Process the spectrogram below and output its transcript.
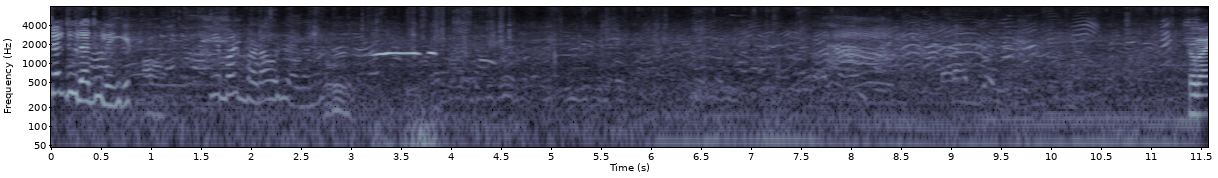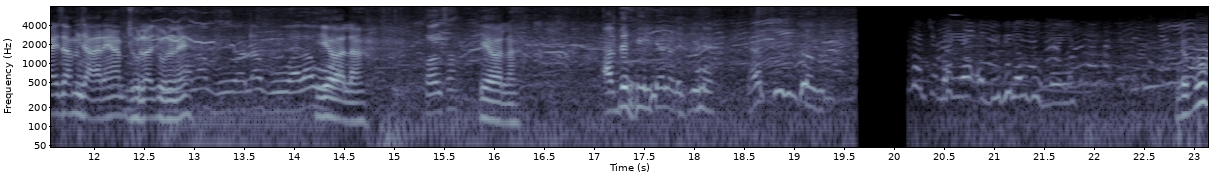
चल झूला झूलेंगे। ये बहुत बड़ा हो जाएगा ना। तो गाइस हम जा रहे हैं आप झूला झूलने। वो वाला वो वाला ये वाला। कौन सा? ये वाला। अब देख लिया लड़की ने। भैया दीदी लोग झूल रही हैं। डुगू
